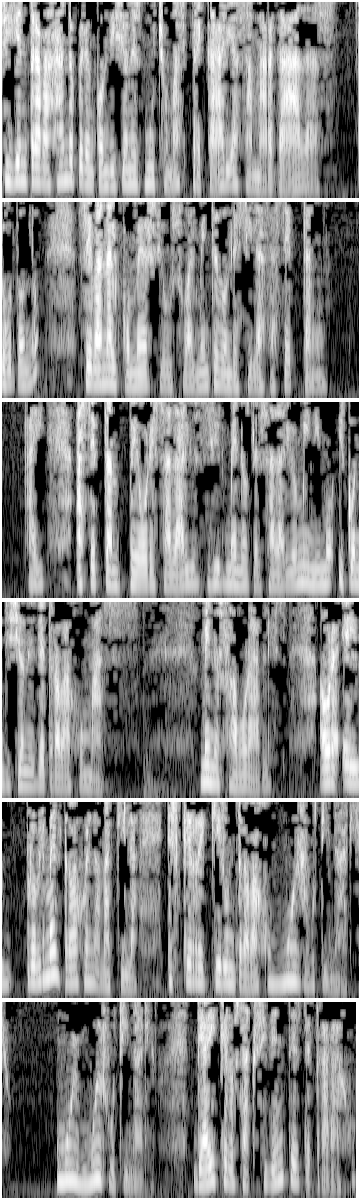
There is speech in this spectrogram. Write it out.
siguen trabajando pero en condiciones mucho más precarias amargadas todo no se van al comercio usualmente donde sí las aceptan. Ahí aceptan peores salarios es decir menos del salario mínimo y condiciones de trabajo más menos favorables Ahora, el problema del trabajo en la maquila es que requiere un trabajo muy rutinario, muy, muy rutinario. De ahí que los accidentes de trabajo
